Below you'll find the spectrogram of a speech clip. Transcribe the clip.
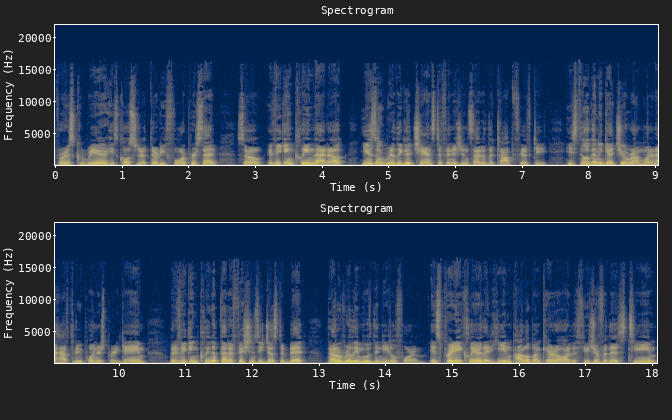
For his career, he's closer to 34%. So, if he can clean that up, he has a really good chance to finish inside of the top 50. He's still going to get you around one and a half three pointers per game, but if he can clean up that efficiency just a bit, that'll really move the needle for him. It's pretty clear that he and Pablo Banchero are the future for this team,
